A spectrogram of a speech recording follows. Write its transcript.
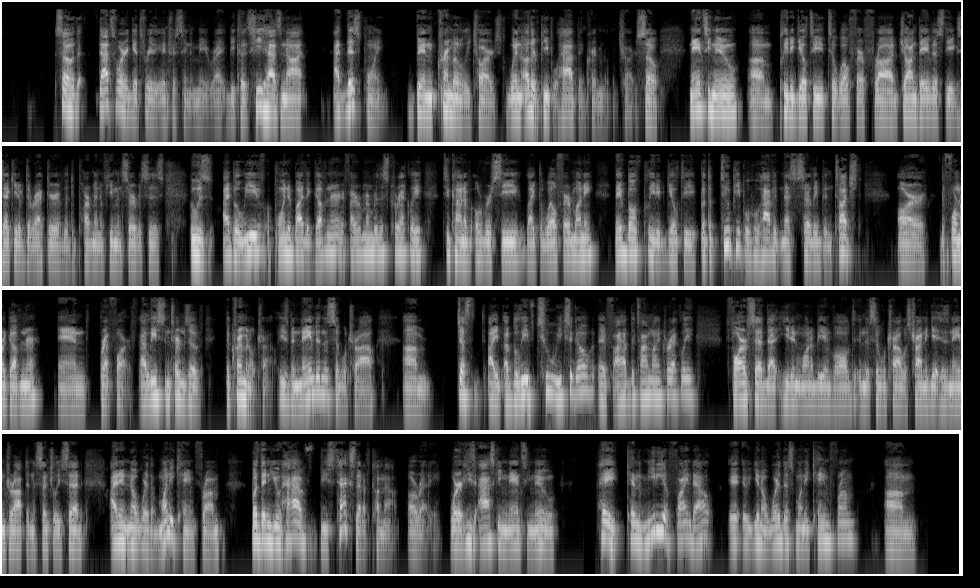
so th- that's where it gets really interesting to me, right? Because he has not, at this point, been criminally charged when other people have been criminally charged. So Nancy New um, pleaded guilty to welfare fraud. John Davis, the executive director of the Department of Human Services, who was, I believe, appointed by the governor, if I remember this correctly, to kind of oversee like the welfare money. They've both pleaded guilty, but the two people who haven't necessarily been touched are the former governor and Brett Favre, at least in terms of the criminal trial. He's been named in the civil trial. Um, just, I, I believe, two weeks ago, if I have the timeline correctly, Favre said that he didn't want to be involved in the civil trial, was trying to get his name dropped, and essentially said, I didn't know where the money came from. But then you have these texts that have come out already where he's asking Nancy New, hey, can the media find out, you know, where this money came from? Um,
